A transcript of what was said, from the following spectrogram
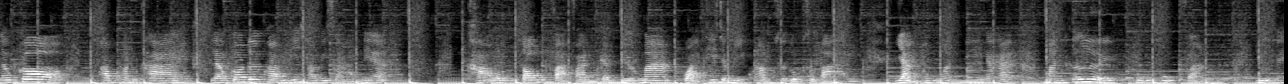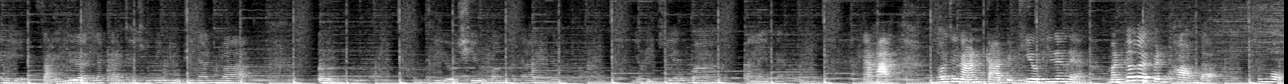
แล้วก็ความผ่อนคลาย แล้วก็ด้วยความที่ชาวอีสานเนี่ย เขาต้องฝ่าฟันกันเยอะมากกว่าที่จะมีความสะดวกสบายอย่างทุกวันนี้นะคะ มันก็เลยถูกปลูกฝังอยู่ในสายเลือดและการใช้ชีวิตอยู่ที่นั่นว่าเออบางทีเราชิลบ้างก็ได้นะอย่าไปเครียดมากอะไรแบบนี้นะคะ เพราะฉะนั้นการไปเที่ยวที่นั่นเนี่ยมันก็เลยเป็นความแบบสงบ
